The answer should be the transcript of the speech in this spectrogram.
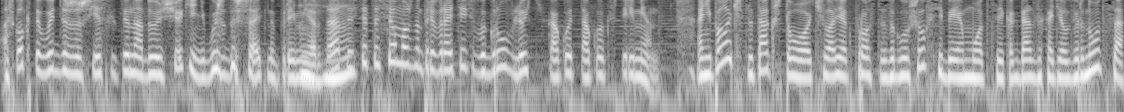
А сколько ты выдержишь, если ты надуешь щеки и не будешь дышать, например. Mm-hmm. Да? То есть это все можно превратить в игру, в легкий какой-то такой эксперимент. А не получится так, что человек просто заглушил в себе эмоции, когда захотел вернуться,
